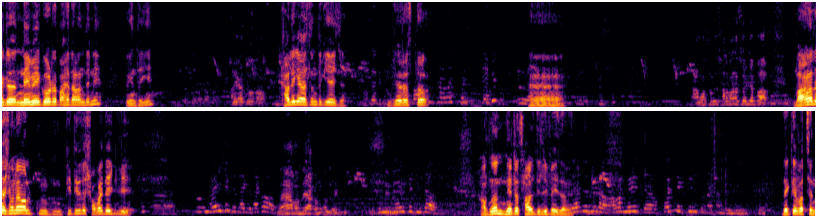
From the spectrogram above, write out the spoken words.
একটা নেমে গোড়ের পাশে দাঁড়ান দিনি ওইখান থেকে। খালি গায়ে আসতেন তো কি হয়েছে? গেরস্ত। হ্যাঁ হ্যাঁ হ্যাঁ। বাংলাদেশ মানে পৃথিবীতে সবাই দেখবি। হ্যাঁ আমার মেয়ে এখন ফোন দেখবি। আপনার নেটে সার্চ দিলেই পেয়ে যাবে। দেখতে পাচ্ছেন,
